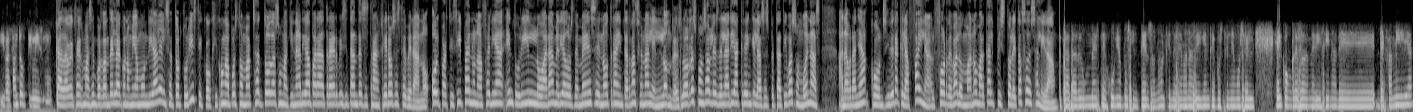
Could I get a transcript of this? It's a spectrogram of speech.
y bastante optimismo. Cada vez es más importante en la economía mundial el sector turístico. Gijón ha puesto en marcha toda su maquinaria para atraer visitantes extranjeros este verano. Hoy participa en una feria en Turín, lo hará a mediados de mes en otra internacional en Londres. Los responsables del área creen que las expectativas son buenas. Ana Braña considera que la Final Four de balonmano marca el pistoletazo de salida. Se trata de un mes de junio pues intenso, ¿no? El fin de semana siguiente pues tenemos el, el Congreso de Medicina de, de Familia,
